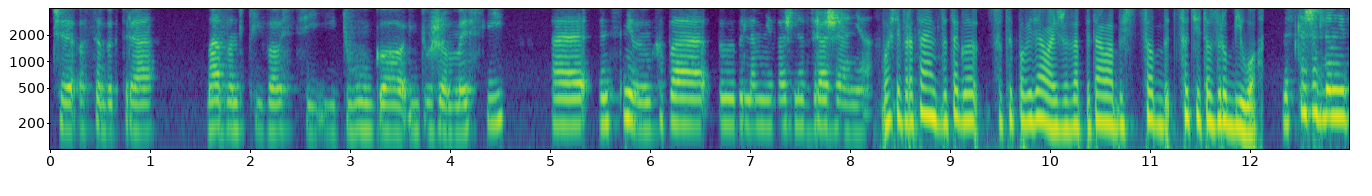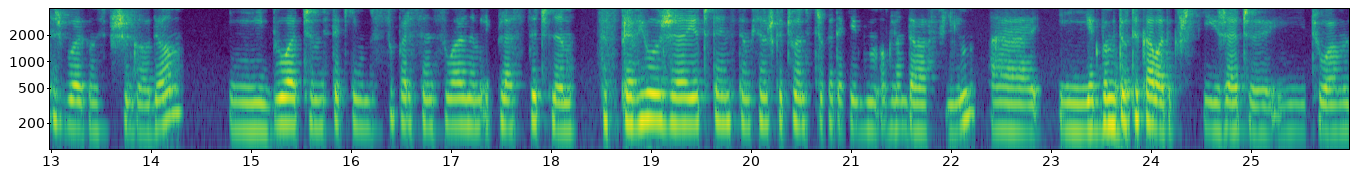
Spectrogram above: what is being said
czy osoby, która ma wątpliwości i długo i dużo myśli. E, więc nie wiem, chyba byłyby dla mnie ważne wrażenia. Właśnie wracając do tego, co ty powiedziałaś, że zapytałabyś, co, co ci to zrobiło. Myślę, że dla mnie też była jakąś przygodą i była czymś takim super sensualnym i plastycznym, co sprawiło, że ja czytając tę książkę czułam się trochę tak, jakbym oglądała film e, i jakbym dotykała tych wszystkich rzeczy i czułam,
